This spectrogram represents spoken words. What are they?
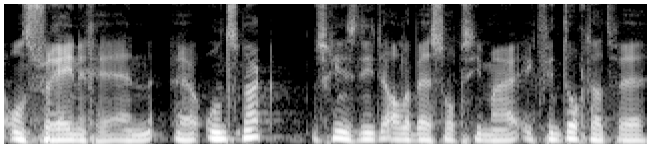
ons verenigen. En ons NAC, misschien is het niet de allerbeste optie, maar ik vind toch dat we,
